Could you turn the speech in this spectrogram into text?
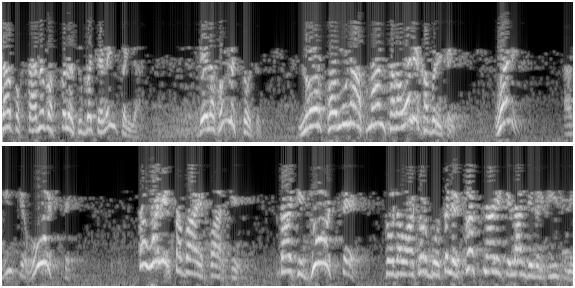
دا پښتانه به خپله صوبه چلوي څنګه دې له هم لږ سوچ نور قومونه اسمان سره ولې خبرې کوي ولې هغه کې هوش ته ته ولې سبا افار کې تا کې جوش ته سوډا واټر بوتل ټرس ناری کې لاندې ورکیس نه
